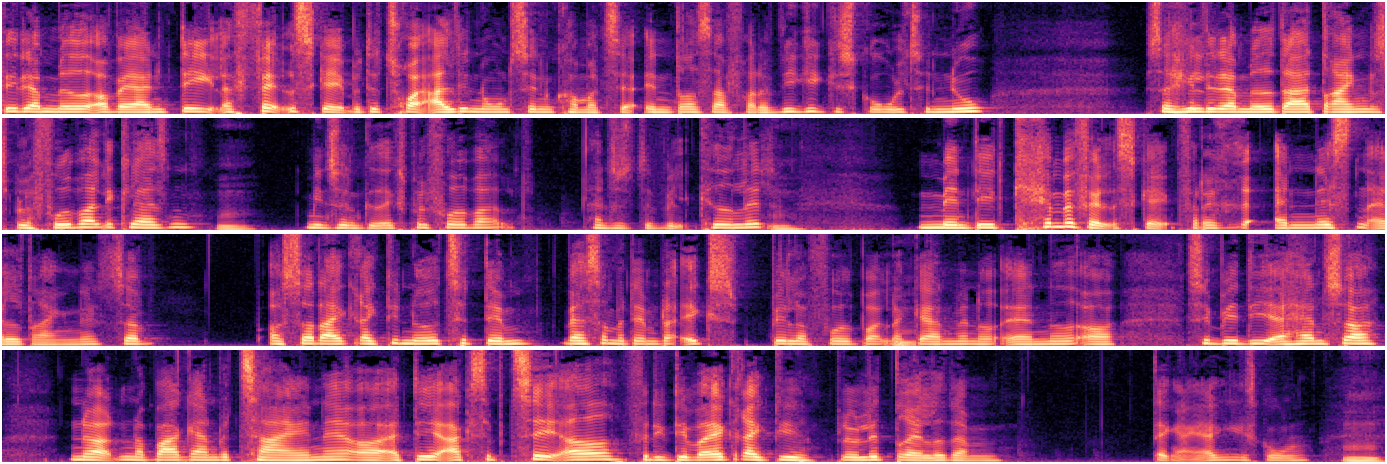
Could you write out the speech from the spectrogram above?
det der med at være en del af fællesskabet, det tror jeg aldrig nogensinde kommer til at ændre sig fra da vi gik i skole til nu. Så hele det der med, der er drenge, der spiller fodbold i klassen. Mm. Min søn gider ikke spille fodbold. Han synes, det er vildt kedeligt. Mm. Men det er et kæmpe fællesskab, for det er næsten alle drengene. Så, og så er der ikke rigtig noget til dem. Hvad så med dem, der ikke spiller fodbold og mm. gerne vil noget andet? Og så bliver de, at han så nørden og bare gerne vil tegne, og at det er accepteret, fordi det var ikke rigtig, blev lidt drillet dem, dengang jeg gik i skole. Mm.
